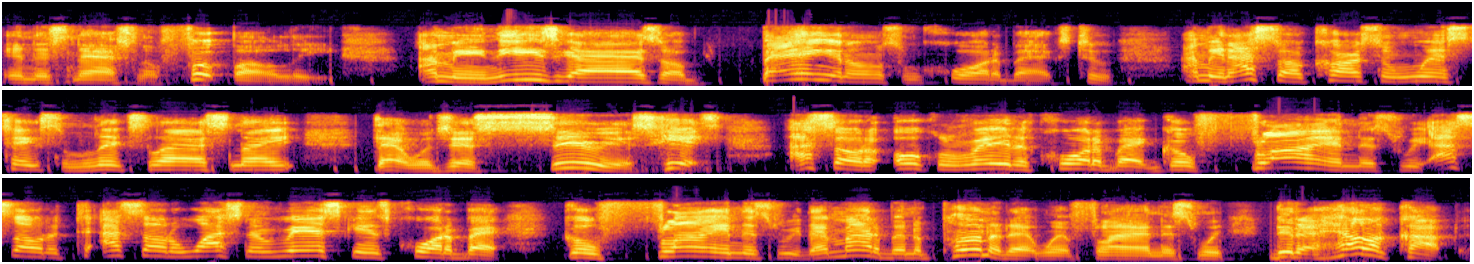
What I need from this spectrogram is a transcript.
in this National Football League. I mean, these guys are banging on some quarterbacks too. I mean, I saw Carson Wentz take some licks last night that were just serious hits. I saw the Oakland Raiders quarterback go flying this week. I saw the I saw the Washington Redskins quarterback go flying this week. That might have been a punter that went flying this week. Did a helicopter.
